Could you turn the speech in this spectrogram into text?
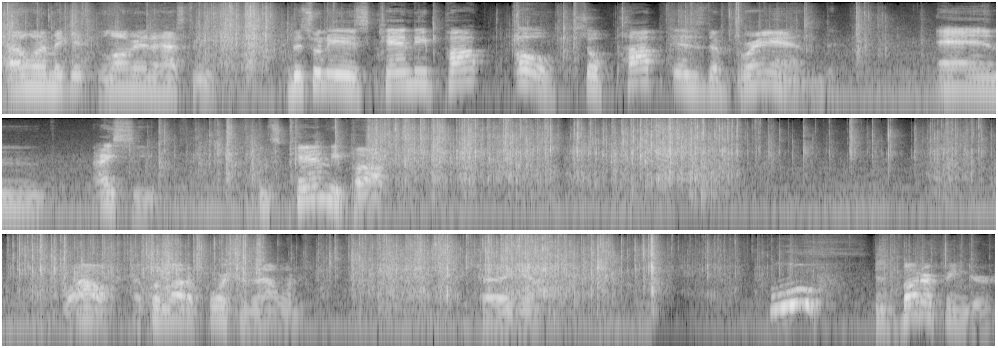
I don't want to make it longer than it has to be. This one is Candy Pop. Oh, so Pop is the brand. And I see. It's Candy Pop. Wow, I put a lot of force in that one. Let's try that again. Woo! This is Butterfinger.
